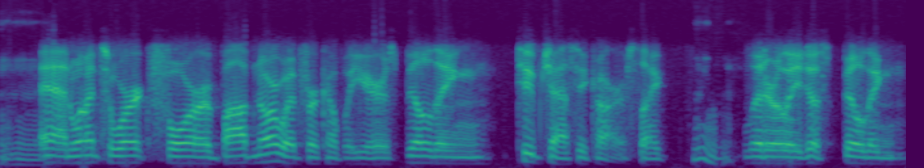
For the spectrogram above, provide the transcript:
mm-hmm. and went to work for Bob Norwood for a couple of years building tube chassis cars, like hmm. literally just building,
